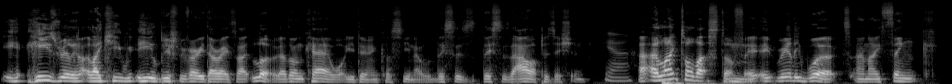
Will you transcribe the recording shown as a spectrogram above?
he's really not, like he he'll just be very direct like look i don't care what you're doing because you know this is this is our position yeah. I, I liked all that stuff hmm. it, it really worked and i think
